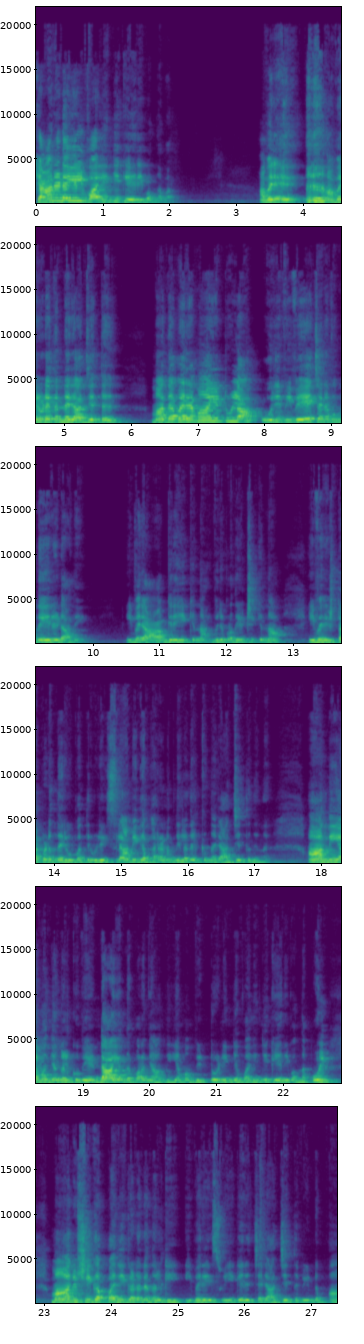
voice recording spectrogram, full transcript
കാനഡയിൽ വലിഞ്ഞു കയറി വന്നവർ. അവരെ അവരുടെ തന്നെ രാജ്യത്ത് മതപരമായിട്ടുള്ള ഒരു വിവേചനവും നേരിടാതെ ഇവർ ആഗ്രഹിക്കുന്ന ഇവർ പ്രതീക്ഷിക്കുന്ന ഇവരിഷ്ടപ്പെടുന്ന രൂപത്തിലുള്ള ഇസ്ലാമിക ഭരണം നിലനിൽക്കുന്ന രാജ്യത്ത് നിന്ന് ആ നിയമം ഞങ്ങൾക്ക് വേണ്ട എന്ന് പറഞ്ഞ ആ നിയമം വിട്ടൊഴിഞ്ഞ് വലിഞ്ഞു കയറി വന്നപ്പോൾ മാനുഷിക പരിഗണന നൽകി ഇവരെ സ്വീകരിച്ച രാജ്യത്ത് വീണ്ടും ആ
